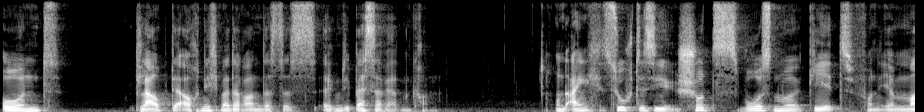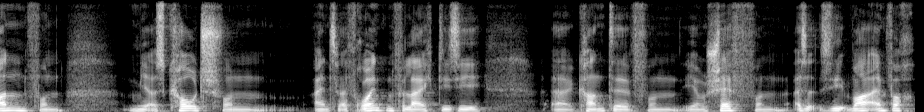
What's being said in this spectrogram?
Und glaubte auch nicht mehr daran, dass das irgendwie besser werden kann. Und eigentlich suchte sie Schutz, wo es nur geht, von ihrem Mann, von mir als Coach, von ein, zwei Freunden vielleicht, die sie äh, kannte, von ihrem Chef, von, also sie war einfach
